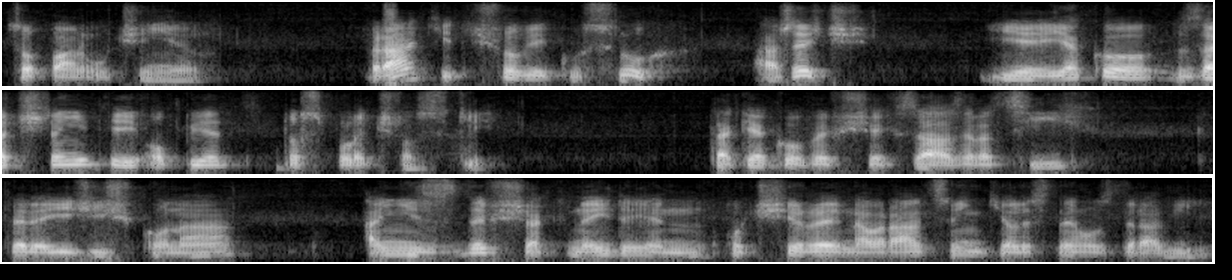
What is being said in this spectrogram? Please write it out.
co pán učinil. Vrátit člověku sluch a řeč je jako začlenit jej opět do společnosti. Tak jako ve všech zázracích, které Ježíš koná, ani zde však nejde jen o čiré navrácení tělesného zdraví.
